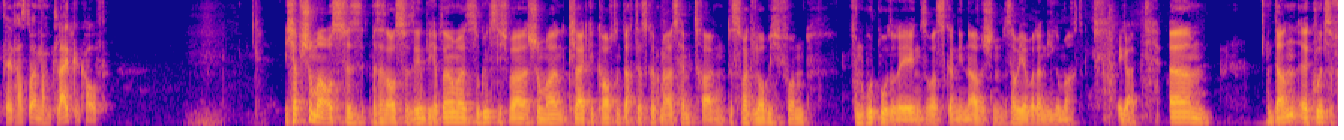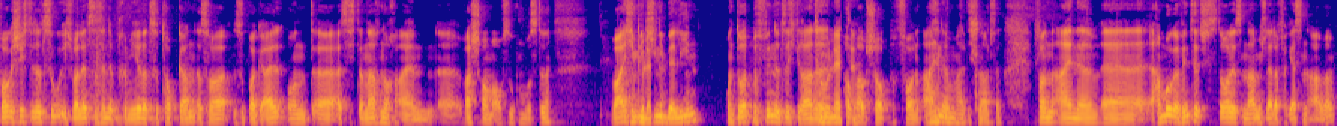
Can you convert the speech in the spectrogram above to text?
Vielleicht hast du einfach ein Kleid gekauft. Ich habe schon mal aus Versehen, was heißt aus Versehen, ich habe, sagen wir mal, so günstig war, schon mal ein Kleid gekauft und dachte, das könnte man als Hemd tragen. Das war, glaube ich, von, von Woodwood oder irgend sowas Skandinavischen. Das habe ich aber dann nie gemacht. Egal. Ähm, dann äh, kurze Vorgeschichte dazu. Ich war letztens in der Premiere zu Top Gun. Es war super geil. Und äh, als ich danach noch einen äh, Waschraum aufsuchen musste, war ich in Toilette. Bikini Berlin. Und dort befindet sich gerade ein. Pop-Up-Shop von einem, halt die Schnauze, von einem äh, Hamburger Vintage Store, dessen Namen ich leider vergessen habe.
